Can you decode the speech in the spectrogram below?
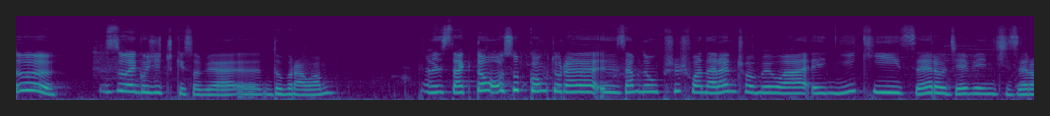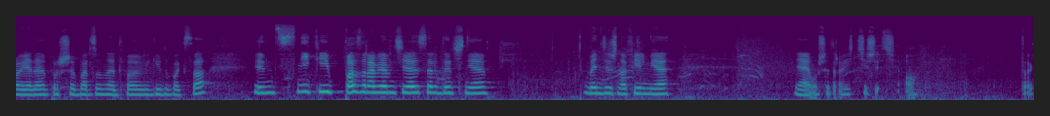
Y, złe guziczki sobie y, dobrałam. A więc tak, tą osóbką, która y, za mną przyszła na rancho była y, Niki0901. Proszę bardzo, nawet mamy Wikidubaxa. Więc Niki, pozdrawiam cię serdecznie. Będziesz na filmie. Nie, muszę trochę ciszyć. O. Tak.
